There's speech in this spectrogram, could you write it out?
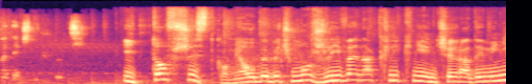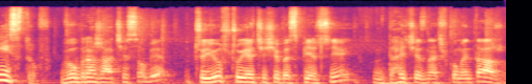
medycznych ludzi. I to wszystko miałoby być możliwe na kliknięcie Rady Ministrów. Wyobrażacie sobie? Czy już czujecie się bezpieczniej? Dajcie znać w komentarzu.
